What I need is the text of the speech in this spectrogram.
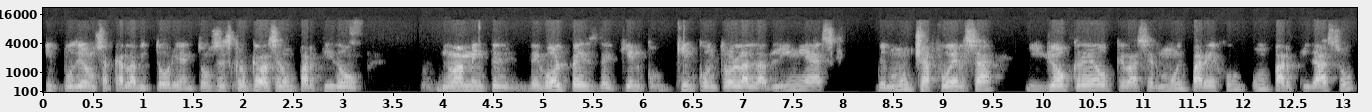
y pudieron sacar la victoria. Entonces creo que va a ser un partido nuevamente de golpes, de quién, quién controla las líneas, de mucha fuerza y yo creo que va a ser muy parejo, un partidazo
